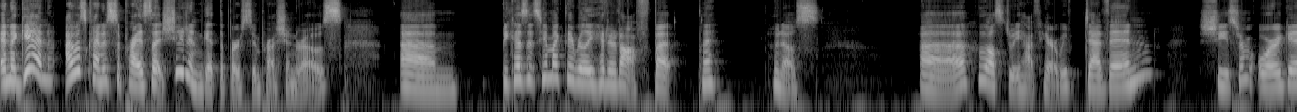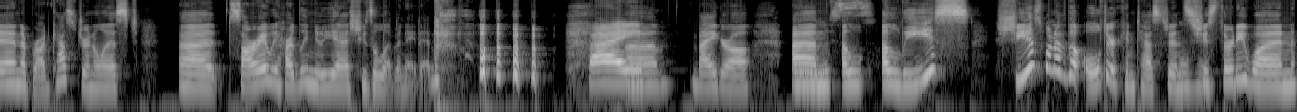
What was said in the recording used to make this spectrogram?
and again, I was kind of surprised that she didn't get the first impression rose, um, because it seemed like they really hit it off. But eh, who knows? Uh, who else do we have here? We've Devin. She's from Oregon, a broadcast journalist. Uh, sorry, we hardly knew you. She's eliminated. Bye. um, bye, girl. Um, Elyse. Elyse. She is one of the older contestants. Mhm. She's 31.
